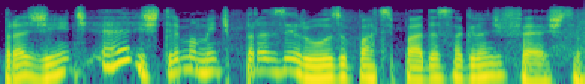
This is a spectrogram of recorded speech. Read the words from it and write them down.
para a gente é extremamente prazeroso participar dessa grande festa.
